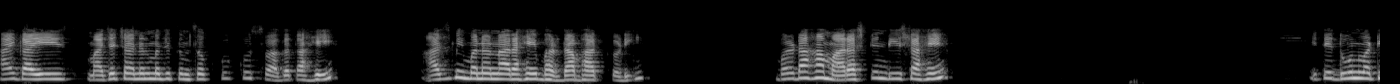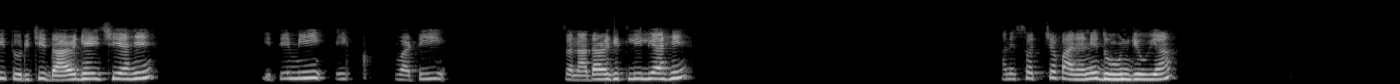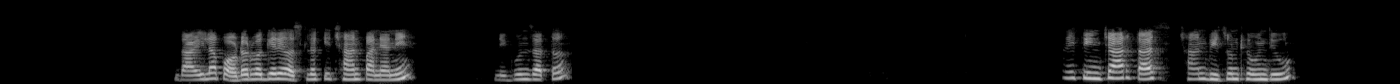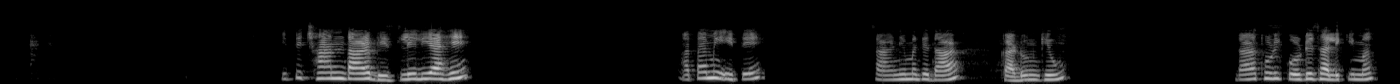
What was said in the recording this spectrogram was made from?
Hi guys माझ्या चॅनलमध्ये तुमचं खूप खूप स्वागत आहे. आज मी बनवणार आहे भरडा भात कढी. भरडा हा महाराष्ट्रीयन डिश आहे. इथे दोन वाटी तुरीची डाळ घ्यायची आहे. इथे मी एक वाटी चना डाळ घेतलेली आहे. आणि स्वच्छ पाण्याने धुवून घेऊया. डाळीला पावडर वगैरे असलं की छान पाण्याने निघून जातं. आणि तीन चार तास छान भिजून ठेवून देऊ. इथे छान डाळ भिजलेली आहे. आता मी इथे चाळणीमध्ये डाळ काढून घेऊ. डाळ थोडी कोरडी झाली की मग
